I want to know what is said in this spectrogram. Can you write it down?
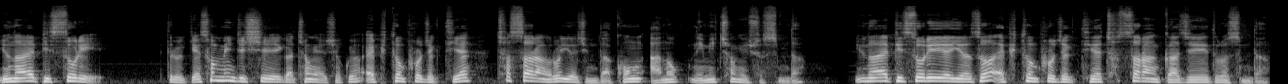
유나의 빗소리 들을게요. 손민지 씨가 청해 주셨고요. 에피톤 프로젝트의 첫사랑으로 이어집니다. 공안옥 님이 청해 주셨습니다. 유나의 빗소리에 이어서 에피톤 프로젝트의 첫사랑까지 들었습니다.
